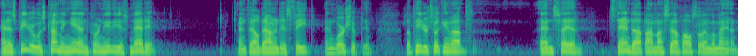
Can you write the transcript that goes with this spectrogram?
And as Peter was coming in, Cornelius met him and fell down at his feet and worshiped him. But Peter took him up and said, Stand up, I myself also am a man.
